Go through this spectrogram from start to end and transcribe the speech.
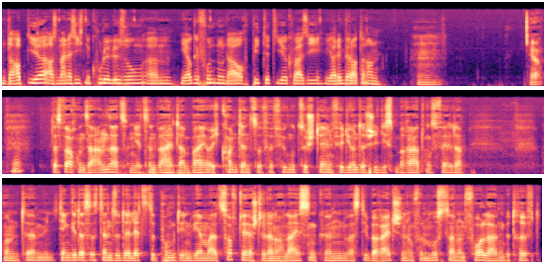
Und da habt ihr aus meiner Sicht eine coole Lösung ähm, ja, gefunden und auch bietet ihr quasi ja, den Beratern an. Mhm. Ja. ja. Das war auch unser Ansatz und jetzt sind wir halt dabei, euch Content zur Verfügung zu stellen für die unterschiedlichsten Beratungsfelder. Und ähm, ich denke, das ist dann so der letzte Punkt, den wir mal als Softwarehersteller noch leisten können, was die Bereitstellung von Mustern und Vorlagen betrifft.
